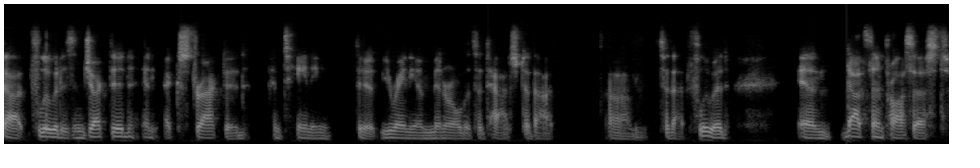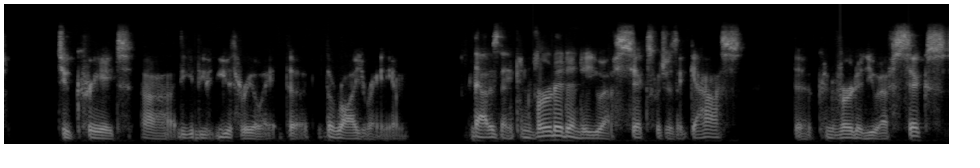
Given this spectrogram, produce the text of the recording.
that fluid is injected and extracted, containing the uranium mineral that's attached to that um, to that fluid, and that's then processed to create uh, the U3O8, the the raw uranium. That is then converted into UF6, which is a gas the converted UF6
